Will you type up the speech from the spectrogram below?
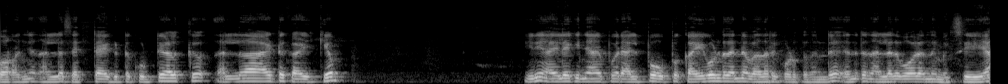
കുറഞ്ഞ് നല്ല സെറ്റായി കിട്ടും. കുട്ടികൾക്ക് നല്ലതായിട്ട് കഴിക്കും. ഇനി അതിലേക്ക് ഞാനിപ്പോൾ ഒരു അല്പം ഉപ്പ് കൈകൊണ്ട് തന്നെ വിതറി കൊടുക്കുന്നുണ്ട്. എന്നിട്ട് നല്ലതുപോലെ ഒന്ന് മിക്സ് ചെയ്യുക.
